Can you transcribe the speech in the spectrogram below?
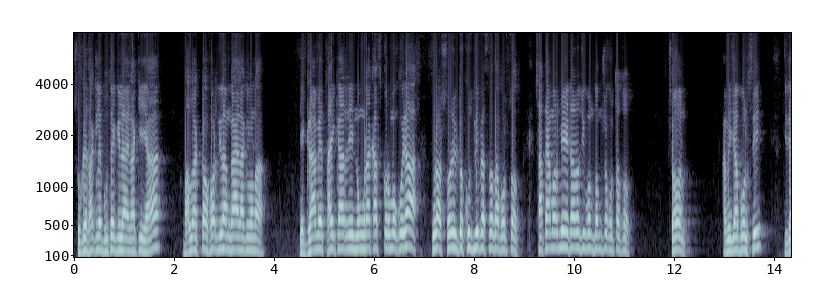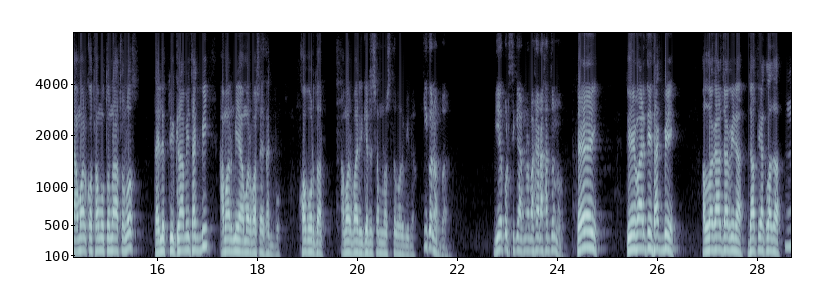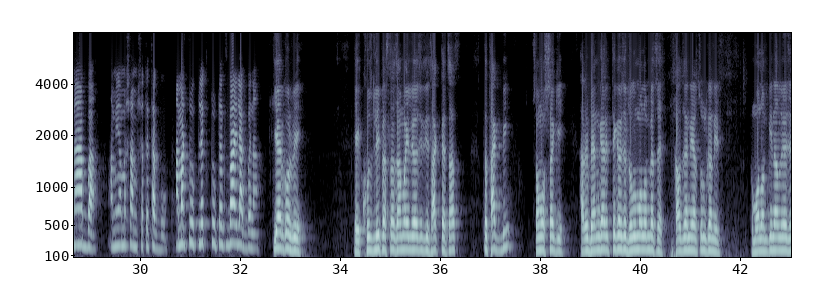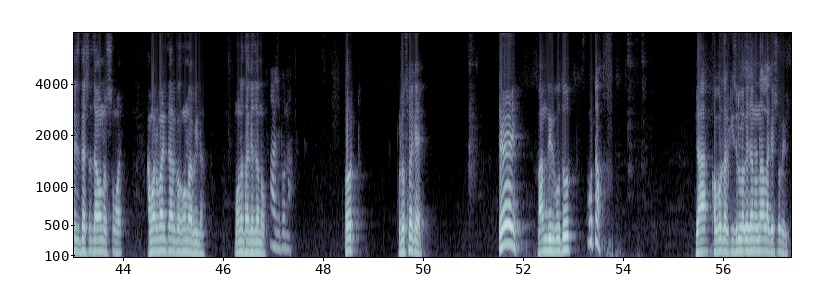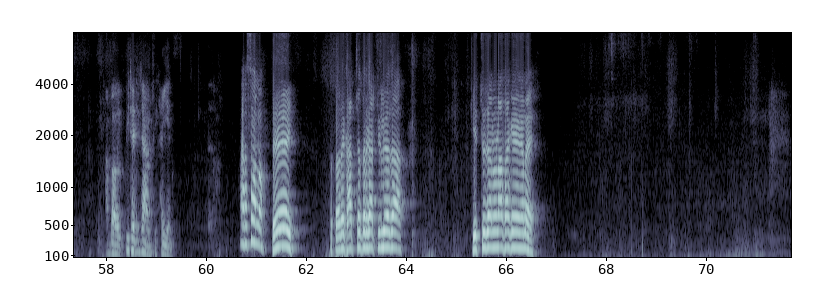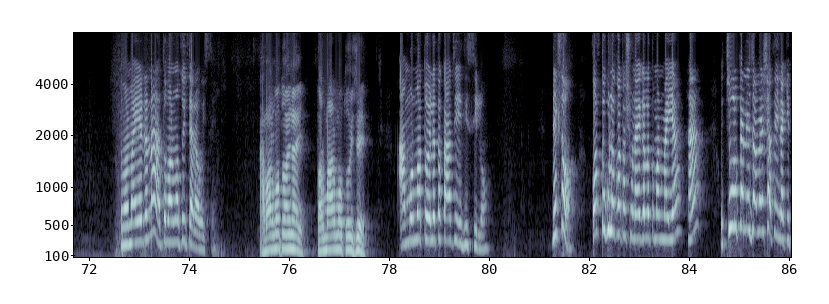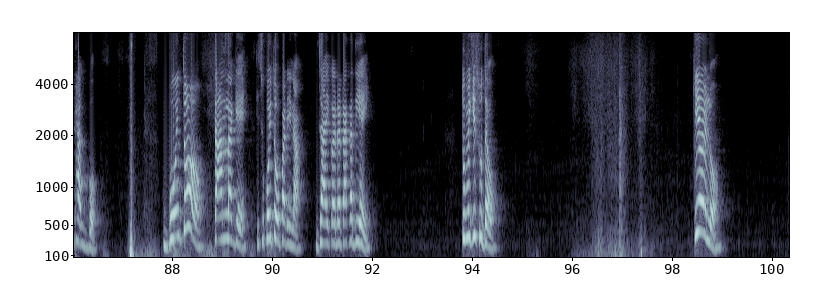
সুখে থাকলে ভূতে গিলায় নাকি হ্যাঁ? ভালো একটা অফার দিলাম গায়ে লাগল না। যে গ্রামে থাইকার এই নোংরা কাজকর্ম কইরা পুরা শরীর তো খুজলি ব্যস্ততা পড়ছ সাথে আমার মেয়েটারও জীবন ধ্বংস করতেছ শোন আমি যা বলছি যদি আমার কথা মতো না চলস তাইলে তুই গ্রামে থাকবি আমার মেয়ে আমার বাসায় থাকব। খবরদার আমার বাড়ির গেটের সামনে আসতে পারবি না। কি কোন আব্বা? বিয়ে করছি কি আপনার বাসায় রাখার জন্য? এই তুই এই বাড়িতেই থাকবি। আল্লাহ আর যাবি না। যা তুই একলা যা। না আব্বা আমি আমার স্বামীর সাথে থাকব। আমার টুপ্লেক্স টুপ্লেক্স বাড়ি লাগবে না। কি আর করবি? এই খুজলি পেঁচটা জামাই লিয়ে যদি থাকতে চাস তো থাকবি। সমস্যা কি? আর ওই ভ্যান গাড়ির থেকে ওই যে ঢোল মলম বেচে কাউজানি আর চুলকানির মলম কিনা লইয়া যাইস দেশে যাওয়ানোর সময়। আমার বাড়িতে আর কখনো আবি না। মনে থাকে জানো আসব না। ওট উঠোস না কে এই বান্দির বুতুট উঠো। যা খবরদার কিছুর লগে যেন না লাগে শরীর। আব্বা ওই পিঠা টিঠা আনছি খাইয়েন। আর চলো। এই তোরে খাচ্ছে তোর গাঠটি লইয়া যা। কিচ্ছু যেন না থাকে এখানে। তোমার মাইয়াটা না তোমার মতোই তেরা হইছে। আমার মতো হয় নাই তোর মার মতো হইছে। আম্মুর মতো হইলে তো কাজেই দিছিল। দেখছ? কতগুলো কথা শোনাই গেল তোমার মাইয়া হ্যাঁ? ওই চুলকানি জামের সাথেই নাকি থাকব। বোন তো টান লাগে কিছু কইতেও পারি না। যাই কয়টা টাকা দিয়াই। তুমি কিছু দাও। কি হইল?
